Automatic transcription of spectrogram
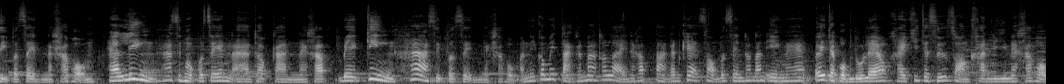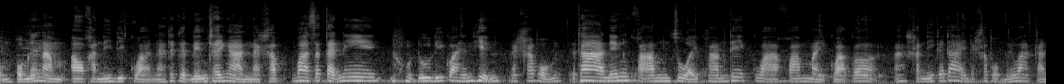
34%นะครับผม handling 56%อ่าเท่ากันนะครับ braking 50%นะครับผมอันนี้ก็ไม่ต่างกันมากเท่าไหร่นะครับต่างกันแค่ 2%เท่านั้นเองนะฮะเอ้ยแต่ผมดูแล้วใครคิดจะซื้อ 2 คันนี้นะครับผมผมแนะนำเอาคันนี้ดีกว่านะถ้าเกิดเน้นใช้งานนะครับ ว่าสแตทนี่ดูดีกว่าเห็นเห็นนะครับผมแต่ถ้าเน้นความสวยความเท่กว่าความใหม่กว่าก็คันนี้ก็ได้นะครับผมไม่ว่ากัน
